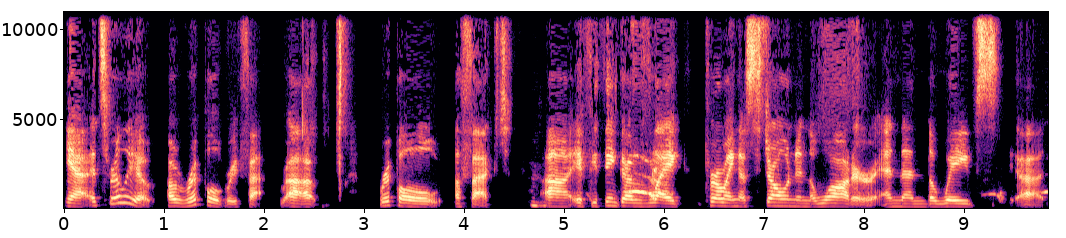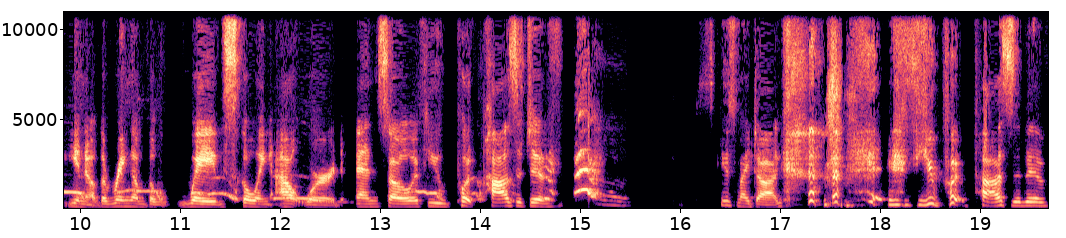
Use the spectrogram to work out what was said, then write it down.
Yeah, it's really a, a ripple refa- uh, ripple effect. Mm-hmm. Uh, if you think of like throwing a stone in the water and then the waves uh, you know the ring of the waves going outward. And so if you put positive excuse my dog if you put positive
